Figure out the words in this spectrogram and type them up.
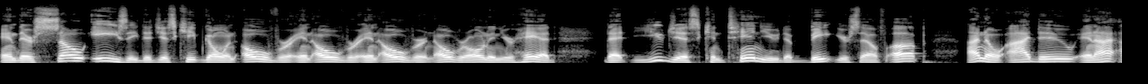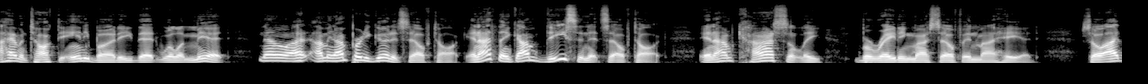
And they're so easy to just keep going over and over and over and over on in your head that you just continue to beat yourself up. I know I do. And I, I haven't talked to anybody that will admit No, I, I mean, I'm pretty good at self talk, and I think I'm decent at self talk, and I'm constantly berating myself in my head. So I,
